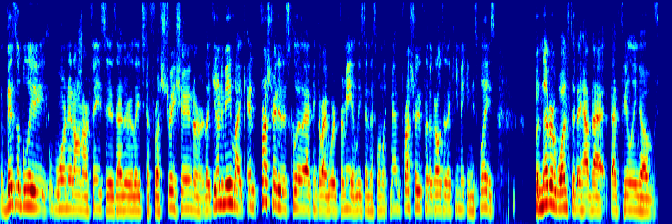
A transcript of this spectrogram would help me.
visibly worn it on our faces as it relates to frustration or like you know what I mean? Like and frustrated is clearly I think the right word for me, at least in this one. Like, man, frustrated for the girls that they keep making these plays. But never once did they have that that feeling of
